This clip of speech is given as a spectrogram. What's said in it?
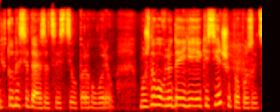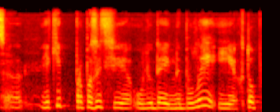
ніхто не сідає за цей стіл переговорів. Можливо, в людей є якісь інші пропозиції? Е, Які пропозиції у людей не були, і хто б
